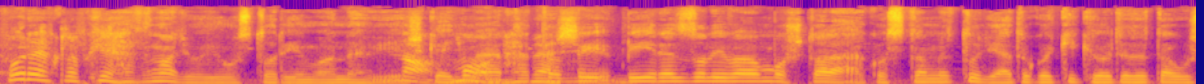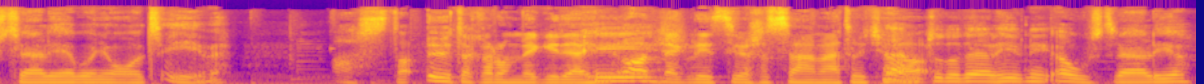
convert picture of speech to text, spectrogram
Forever Club, hát nagyon jó sztorim van, ne hülyeskedj már. Hát mesélj. a Bérez Zolival most találkoztam, tudjátok, hogy kiköltözött Ausztráliába 8 éve. Azt a, őt akarom meg ide elhívni, add meg légy szíves a számát, hogyha... Nem tudod elhívni, Ausztrália,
